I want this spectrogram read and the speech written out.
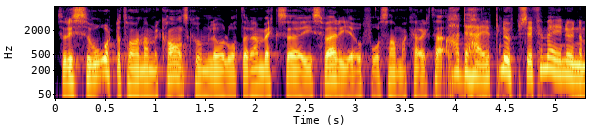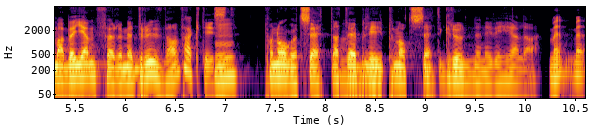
så det är svårt att ta en amerikansk humle och låta den växa i Sverige och få samma karaktär. Ah, det här öppnar upp sig för mig nu när man börjar jämföra med druvan faktiskt. Mm. På något sätt, att det blir på något sätt grunden i det hela. Men, men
